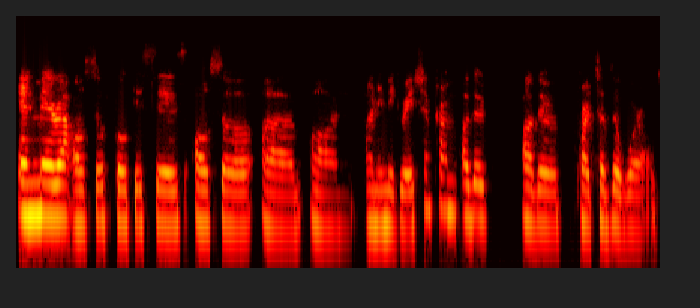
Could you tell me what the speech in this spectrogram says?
And Mera also focuses also um, on, on immigration from other, other parts of the world.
